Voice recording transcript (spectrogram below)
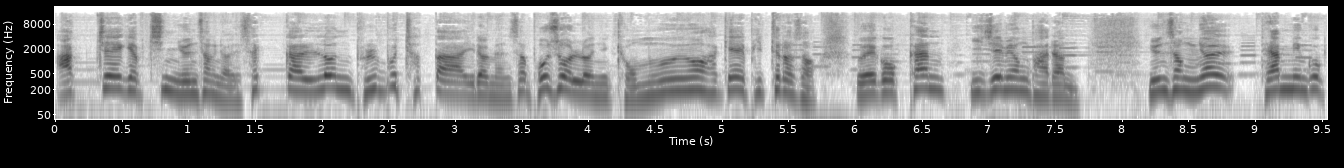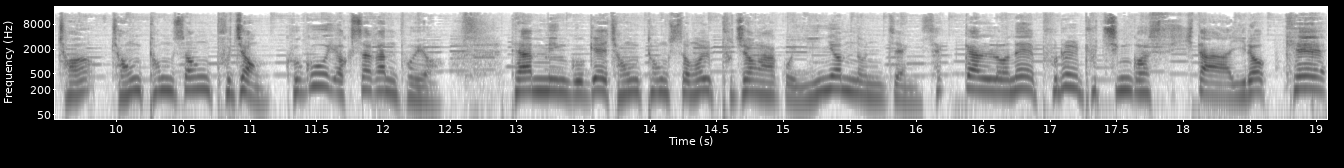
악재 겹친 윤석열 색깔론 불붙였다 이러면서 보수 언론이 교묘하게 비틀어서 왜곡한 이재명 발언. 윤석열 대한민국 정, 정통성 부정. 극우 역사관 보여 대한민국의 정통성을 부정하고 이념 논쟁 색깔론에 불을 붙인 것이다 이렇게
